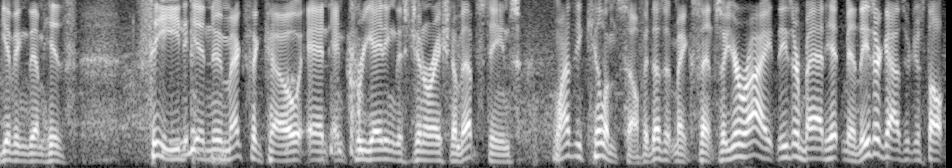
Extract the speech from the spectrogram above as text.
giving them his seed in New Mexico and, and creating this generation of Epstein's. Why does he kill himself? It doesn't make sense. So you're right. These are bad hitmen. These are guys who just thought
